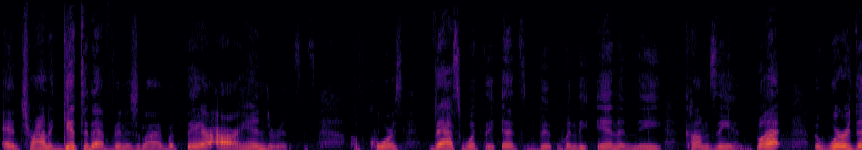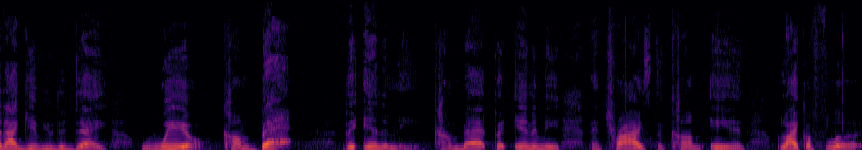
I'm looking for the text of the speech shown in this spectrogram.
and trying to get to that finish line. But there are hindrances. Of course, that's what the when the enemy comes in. But the word that I give you today will combat the enemy, combat the enemy that tries to come in like a flood.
